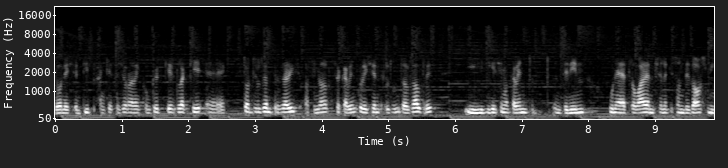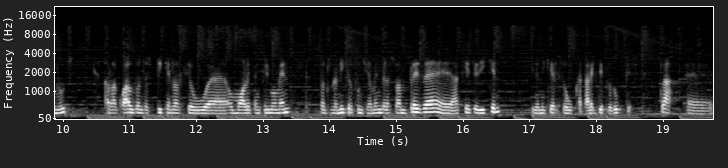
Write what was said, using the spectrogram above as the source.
dona sentit en aquesta jornada en concret, que és la que eh, tots els empresaris al final s'acaben coneixent els uns als altres i diguéssim acaben tenint una trobada, em sembla que són de dos minuts, en la qual doncs, expliquen al seu eh, homòleg en aquell moment doncs, una mica el funcionament de la seva empresa, eh, a què es dediquen i una mica el seu catàleg de productes. Clar, eh,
